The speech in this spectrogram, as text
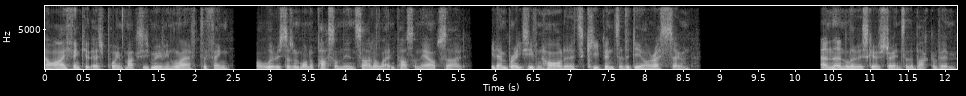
Now, I think at this point, Max is moving left to think, well, Lewis doesn't want to pass on the inside, I'll let him pass on the outside. He then brakes even harder to keep into the DRS zone. And then Lewis goes straight into the back of him.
